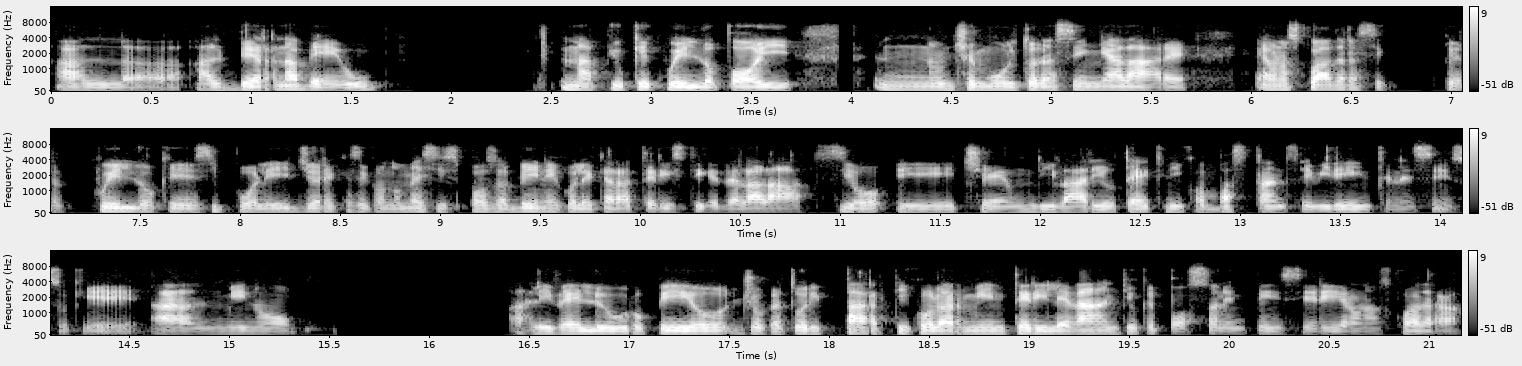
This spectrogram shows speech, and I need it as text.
al, al Bernabeu, ma più che quello poi non c'è molto da segnalare. È una squadra, se per quello che si può leggere, che secondo me si sposa bene con le caratteristiche della Lazio e c'è un divario tecnico abbastanza evidente, nel senso che almeno a livello europeo giocatori particolarmente rilevanti o che possano impensierire una squadra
